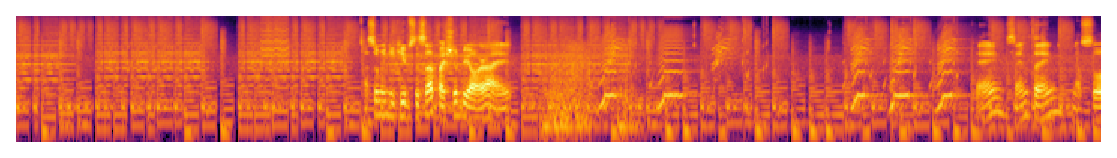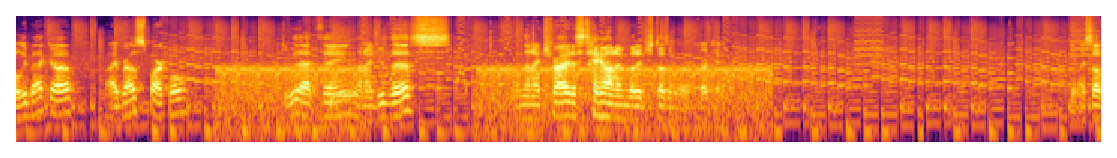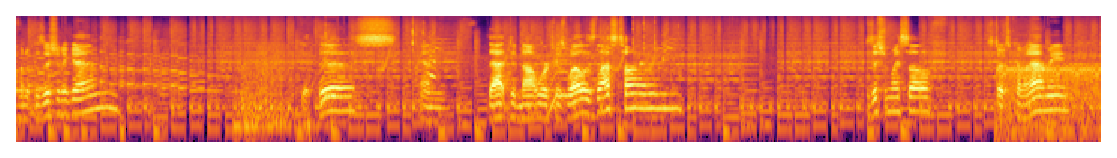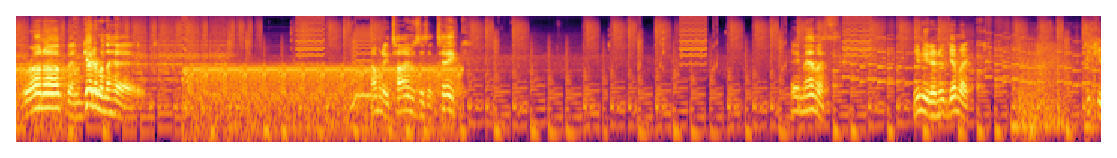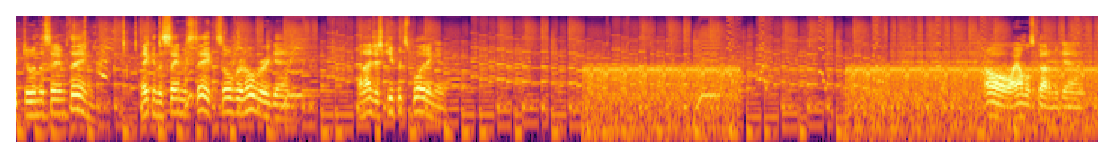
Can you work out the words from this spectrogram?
Assuming he keeps this up, I should be alright. Same thing. Now slowly back up. Eyebrows sparkle. Do that thing, then I do this. And then I try to stay on him, but it just doesn't work. Okay. Get myself into position again. Get this. And that did not work as well as last time. Position myself. Starts coming at me. Run up and get him in the head. How many times does it take? Hey Mammoth, you need a new gimmick. You keep doing the same thing, making the same mistakes over and over again, and I just keep exploiting it. Oh, I almost got him again.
